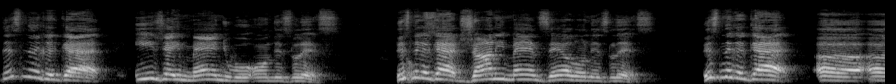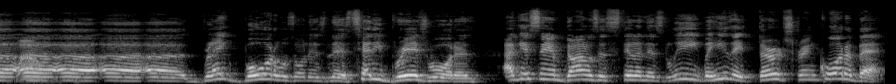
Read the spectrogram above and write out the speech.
This nigga got EJ Manuel on this list. This nigga got Johnny Manziel on this list. This nigga got uh uh Wow. uh uh uh uh Blake Bortles on this list. Teddy Bridgewater. I guess Sam Donalds is still in this league, but he's a third string quarterback.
